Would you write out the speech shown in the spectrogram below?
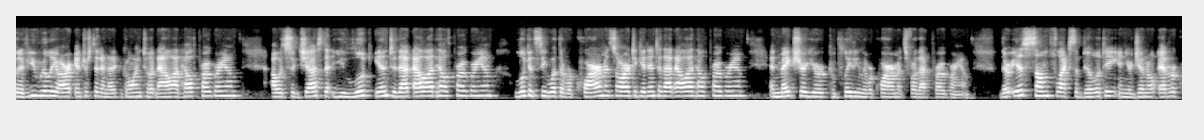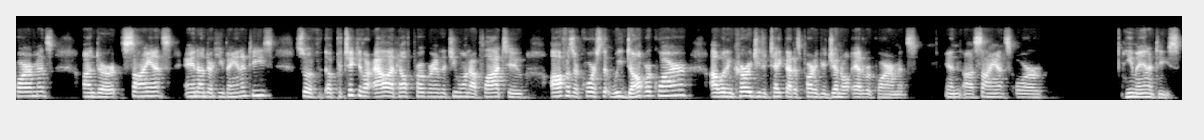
But if you really are interested in a, going to an allied health program, I would suggest that you look into that allied health program, look and see what the requirements are to get into that allied health program, and make sure you're completing the requirements for that program. There is some flexibility in your general ed requirements under science and under humanities. So if a particular allied health program that you want to apply to offers a course that we don't require, I would encourage you to take that as part of your general ed requirements in uh, science or humanities.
